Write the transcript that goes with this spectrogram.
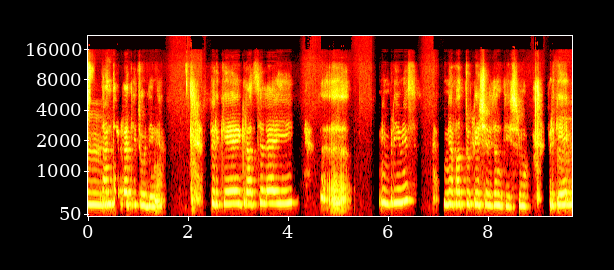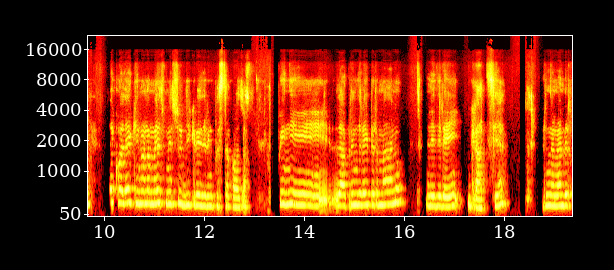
mm. tanta gratitudine, perché grazie a lei, uh, in primis, mi ha fatto crescere tantissimo, perché mm. è colei che non ha mai smesso di credere in questa cosa. Quindi la prenderei per mano, le direi grazie per non aver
